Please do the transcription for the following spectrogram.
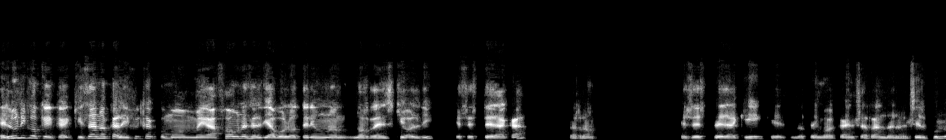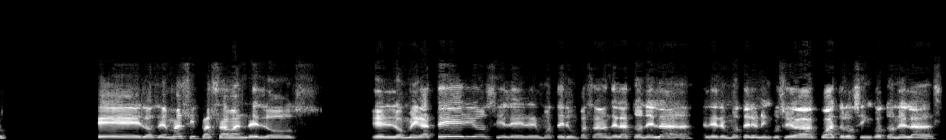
El único que, quizás no califica como megafauna es el Diabolotherium nordenskioldi, que es este de acá perdón, es este de aquí, que lo tengo acá encerrando en el círculo. Eh, los demás sí pasaban de los, eh, los megaterios y el eremoterium pasaban de la tonelada. El eremoterium incluso llegaba a 4 o 5 toneladas.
